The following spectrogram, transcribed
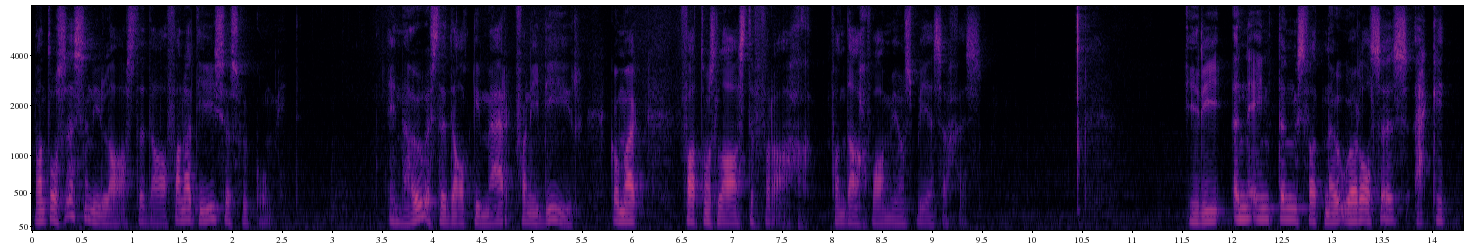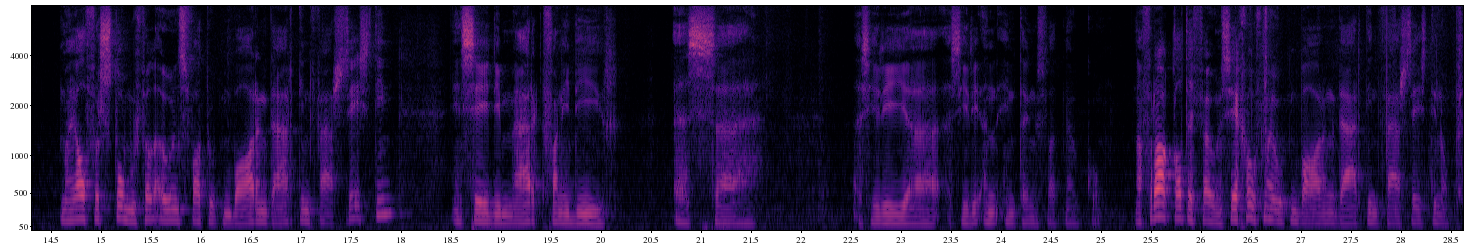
want ons is in die laaste dae vandat Jesus gekom het. En nou is dit dalk die merk van die dier. Kom ek vat ons laaste vraag vandag waarmee ons besig is. Hierdie inentings wat nou oral is, ek het my al verstom hoeveel ouens vat Openbaring 13 vers 16 en sê die merk van die dier is uh is hierdie uh is hierdie inentings wat nou kom. Dan vra ek altyd vir ouens, sê gou vir my Openbaring 13 vers 16 op.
